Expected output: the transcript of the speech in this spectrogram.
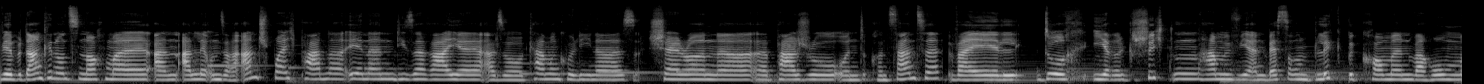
Wir bedanken uns nochmal an alle unsere AnsprechpartnerInnen dieser Reihe, also Carmen Colinas, Sharon äh, Paju und Constanze, weil durch ihre Geschichten haben wir einen besseren Blick bekommen, warum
